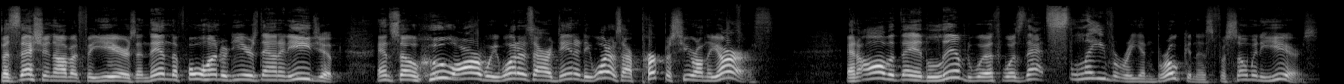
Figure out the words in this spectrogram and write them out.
possession of it for years, and then the 400 years down in Egypt. And so, who are we? What is our identity? What is our purpose here on the earth? And all that they had lived with was that slavery and brokenness for so many years.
